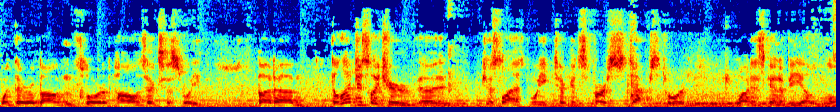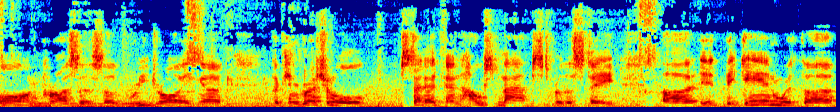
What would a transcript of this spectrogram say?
what they're about in Florida politics this week. But um, the legislature uh, just last week took its first steps toward what is going to be a long process of redrawing uh, the congressional, Senate, and House maps for the state. Uh, it began with uh,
